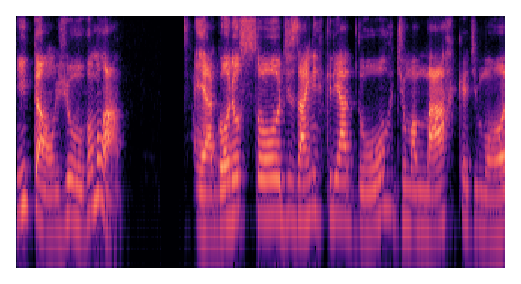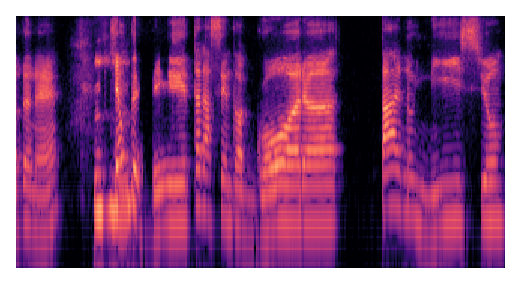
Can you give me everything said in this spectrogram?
Então, Ju, vamos lá. É, agora eu sou designer criador de uma marca de moda, né? Uhum. Que é um uhum. bebê, tá nascendo agora, tá no início,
